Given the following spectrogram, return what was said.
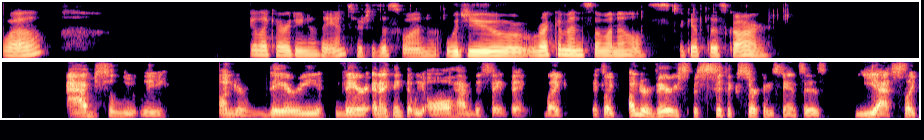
Well, I feel like I already know the answer to this one. Would you recommend someone else to get this car? Absolutely under very, very, and I think that we all have the same thing. Like, it's like under very specific circumstances, yes. Like,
